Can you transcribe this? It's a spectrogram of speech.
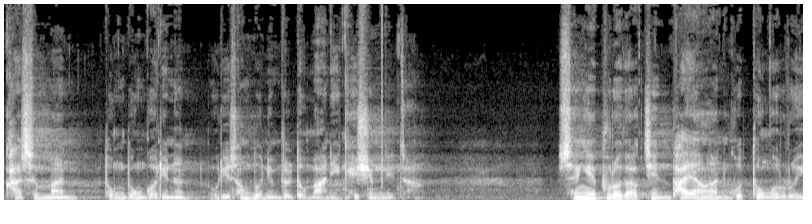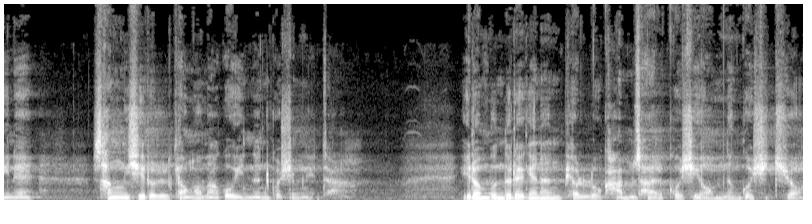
가슴만 동동거리는 우리 성도님들도 많이 계십니다. 생에 불어닥친 다양한 고통으로 인해 상실을 경험하고 있는 것입니다. 이런 분들에게는 별로 감사할 것이 없는 것이지요.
